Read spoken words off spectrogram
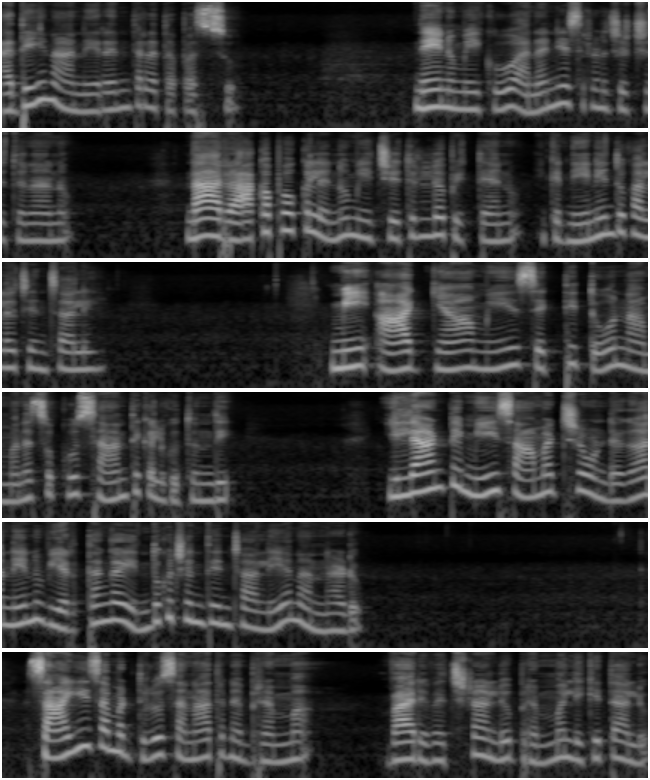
అదే నా నిరంతర తపస్సు. నేను మీకు అనన్యశరణు చుచ్చుతున్నాను నా రాకపోకలను మీ చేతుల్లో పెట్టాను. ఇక నేనెందుకు ఆలోచించాలి? మీ ఆజ్ఞ మీ శక్తితో నా మనసుకు శాంతి కలుగుతుంది. ఇలాంటి మీ సామర్థ్యం ఉండగా నేను వ్యర్థంగా ఎందుకు చింతించాలి అని అన్నాడు. సాయి సమర్థులు సనాతన బ్రహ్మ వారి వచనాలు బ్రహ్మ లిఖితాలు.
